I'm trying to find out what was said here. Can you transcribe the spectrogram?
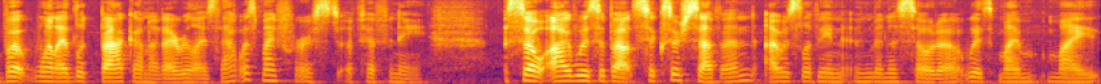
but when I look back on it I realized that was my first epiphany. So I was about 6 or 7. I was living in Minnesota with my my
